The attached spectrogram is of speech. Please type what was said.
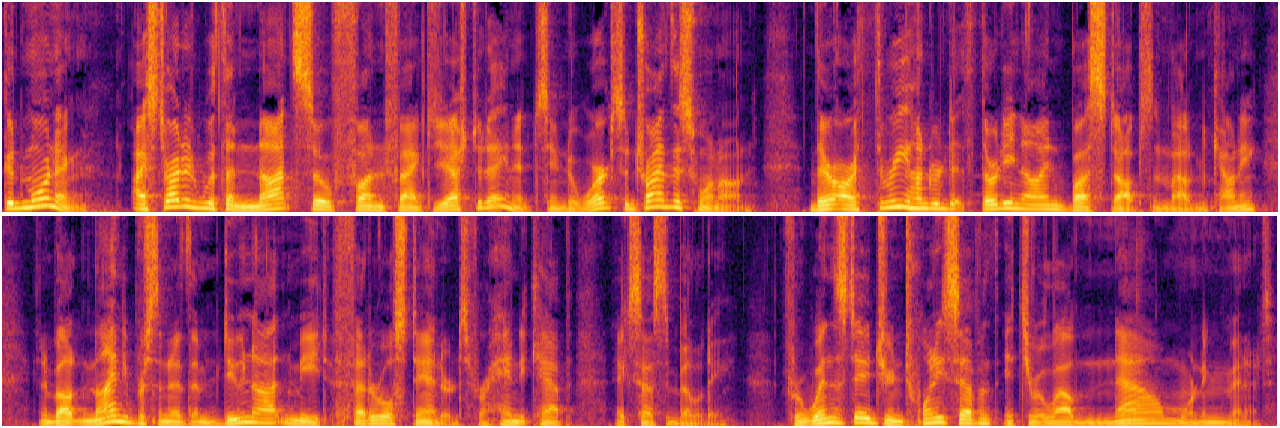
Good morning. I started with a not so fun fact yesterday and it seemed to work, so try this one on. There are 339 bus stops in Loudoun County, and about 90% of them do not meet federal standards for handicap accessibility. For Wednesday, June 27th, it's your Loudoun Now Morning Minute.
